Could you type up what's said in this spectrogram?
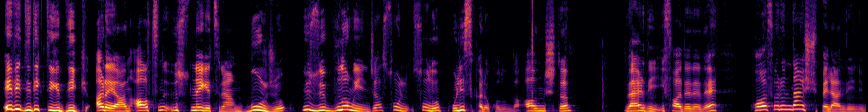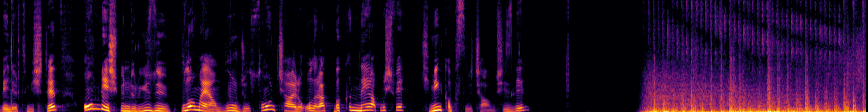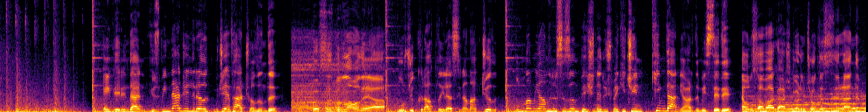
Evi didik didik arayan, altını üstüne getiren Burcu yüzüğü bulamayınca sol- solu polis karakolunda almıştı. Verdiği ifadede de kuaföründen şüphelendiğini belirtmişti. 15 gündür yüzüğü bulamayan Burcu son çare olarak bakın ne yapmış ve kimin kapısını çalmış izleyelim. Evlerinden yüz binlerce liralık mücevher çalındı. Hırsız bulunamadı ya. Burcu Kıratlı ile Sinan Akçıl bulunamayan hırsızın peşine düşmek için kimden yardım istedi? Onu sabaha karşı gördüm. Çok da sinirlendim.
